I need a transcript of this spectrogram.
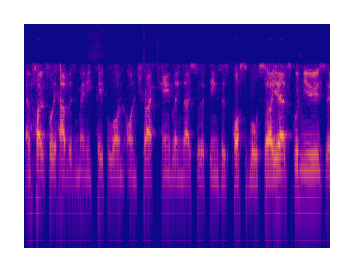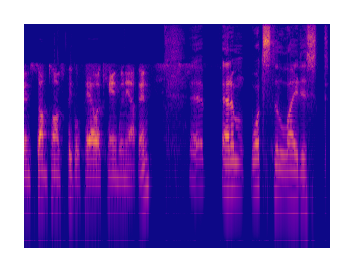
and hopefully have as many people on, on track handling those sort of things as possible. So, yeah, it's good news. And sometimes people power can win out, Ben. Uh, Adam, what's the latest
